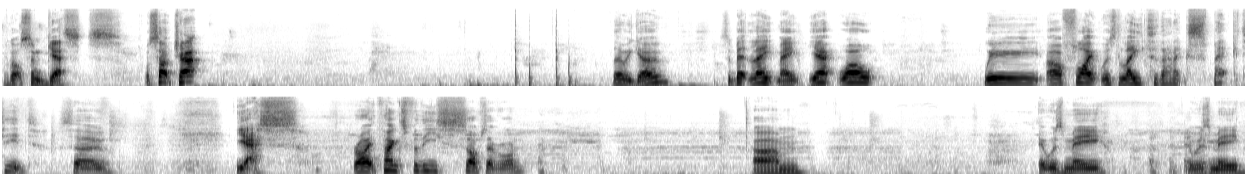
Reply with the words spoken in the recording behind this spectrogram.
We've got some guests. What's up, chat? There we go. It's a bit late, mate. Yeah, well, we our flight was later than expected. So, yes. Right, thanks for the subs, everyone. Um, it was me. It was me.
